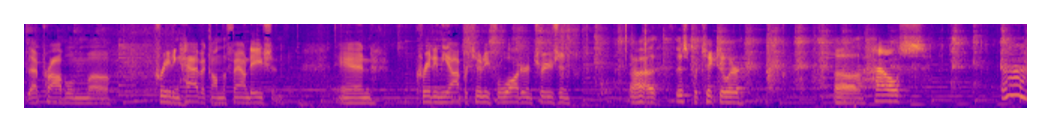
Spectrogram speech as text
that problem uh, creating havoc on the foundation and creating the opportunity for water intrusion. Uh, this particular uh, house, uh,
